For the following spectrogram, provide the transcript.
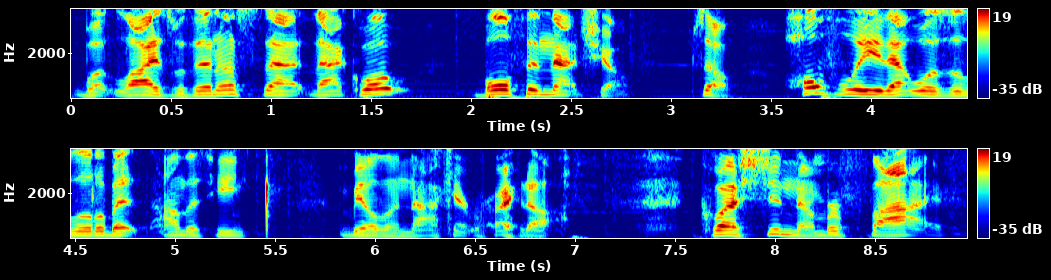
what lies within us, that, that quote, both in that show. So hopefully that was a little bit on the tee and be able to knock it right off. Question number five.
